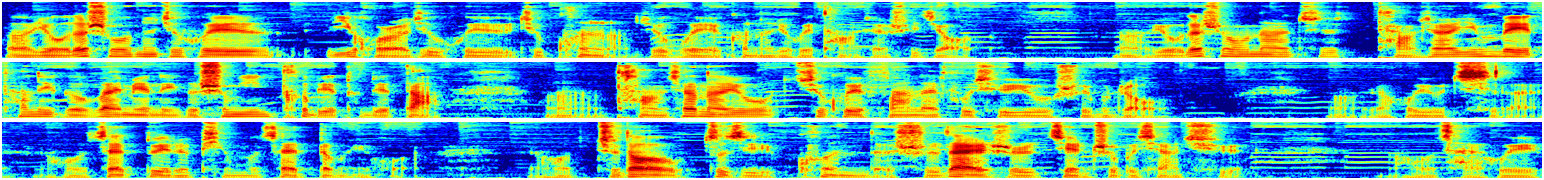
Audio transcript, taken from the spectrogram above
呃，有的时候呢就会一会儿就会就困了，就会可能就会躺下睡觉了，啊，有的时候呢其实躺下，因为他那个外面那个声音特别特别大，呃，躺下呢又就会翻来覆去又睡不着，啊，然后又起来，然后再对着屏幕再等一会儿。然后直到自己困的实在是坚持不下去，然后才会，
